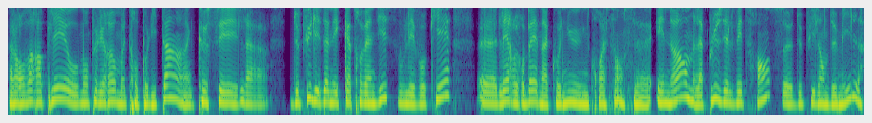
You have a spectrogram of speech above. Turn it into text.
Alors on va rappeler aux Montpellier aux métropolitains que c'est la depuis les années 90, vous l'évoquiez, euh, l'ère urbaine a connu une croissance euh, énorme, la plus élevée de France euh, depuis l'an 2000.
